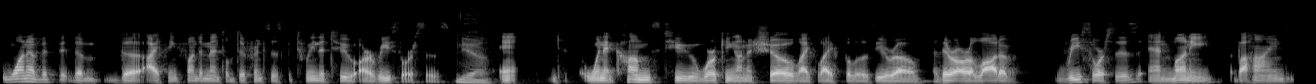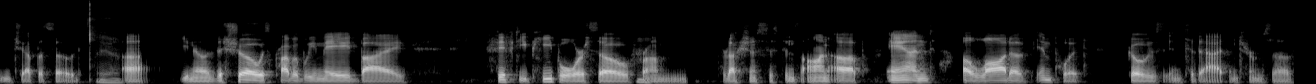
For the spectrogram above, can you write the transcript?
One of the, the, the I think fundamental differences between the two are resources. Yeah. And when it comes to working on a show like Life Below Zero, there are a lot of resources and money behind each episode. Yeah. Uh, you know, the show is probably made by 50 people or so mm. from production assistants on up, and a lot of input goes into that in terms of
